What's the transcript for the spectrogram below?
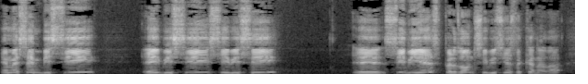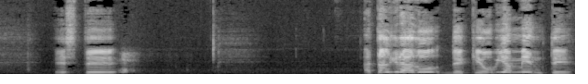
MSNBC, ABC, CBC, eh, CBS, perdón, CBC es de Canadá, este, a tal grado de que obviamente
